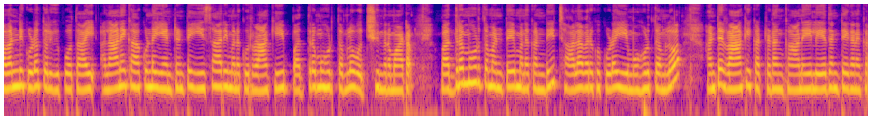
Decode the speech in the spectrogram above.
అవన్నీ కూడా తొలగిపోతాయి. అలానే కాకుండా ఏంటంటే ఈసారి మనకు రాకి భద్రముహూర్తంలో వచ్చిందనమాట. భద్రముహూర్తం అంటే మనకండి చాలా వరకు కూడా ఈ ముహూర్తంలో అంటే రాకి కట్టడం కానీ లేదంటే కనుక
